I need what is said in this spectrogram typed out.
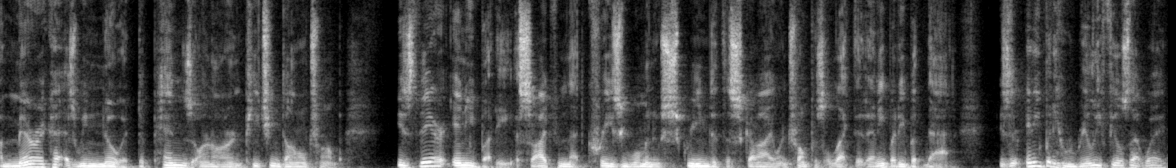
America as we know it depends on our impeaching Donald Trump. Is there anybody, aside from that crazy woman who screamed at the sky when Trump was elected, anybody but that? Is there anybody who really feels that way?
